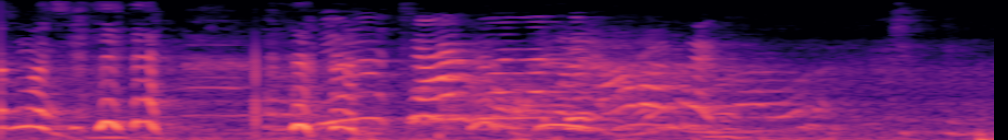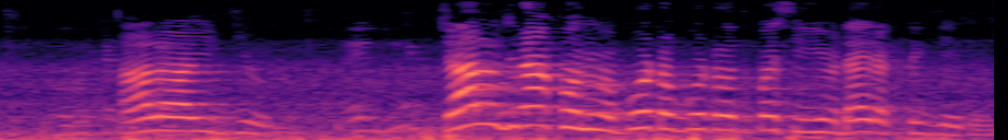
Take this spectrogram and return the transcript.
એકમાં છે. હાલો આવી ગયું. ચાલુ જ રાખવાનું ફોટો ફોટો તો પછી ડાયરેક્ટ થઈ જાય.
